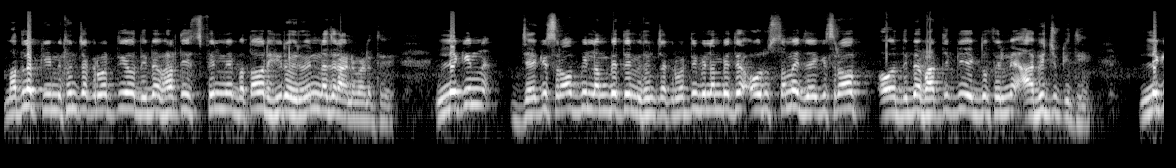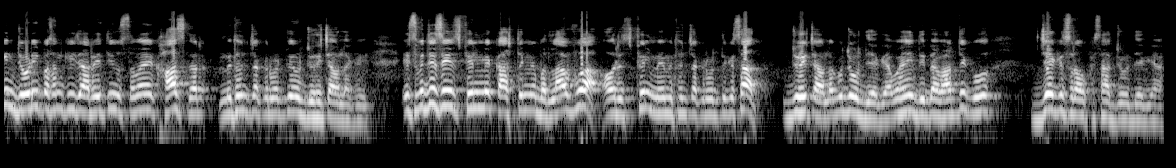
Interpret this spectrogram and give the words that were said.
मतलब कि मिथुन चक्रवर्ती और दिव्या भारती इस फ़िल्म में बतौर हीरो हीरोइन नज़र आने वाले थे। लेकिन जयकी श्रॉफ भी लंबे थे, मिथुन चक्रवर्ती भी लंबे थे और उस समय जयकी श्रॉफ और दिव्या भारती की एक दो फ़िल्में आ भी चुकी थी। लेकिन जोड़ी पसंद की जा रही थी उस समय खासकर मिथुन चक्रवर्ती और जूही चावला की। इस वजह से इस फ़िल्म में कास्टिंग में बदलाव हुआ और इस फ़िल्म में मिथुन चक्रवर्ती के साथ जूही चावला को जोड़ दिया गया। वहीं दिव्या भारती को जयकी श्रॉफ के साथ जोड़ दिया गया।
